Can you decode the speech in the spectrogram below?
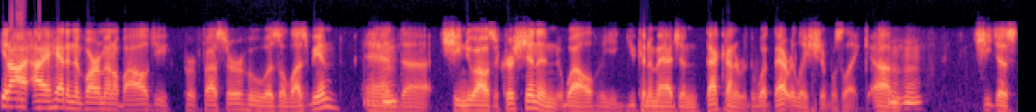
you know, I, I had an environmental biology professor who was a lesbian, and uh, she knew I was a Christian, and well, you, you can imagine that kind of what that relationship was like. Um, hmm She just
